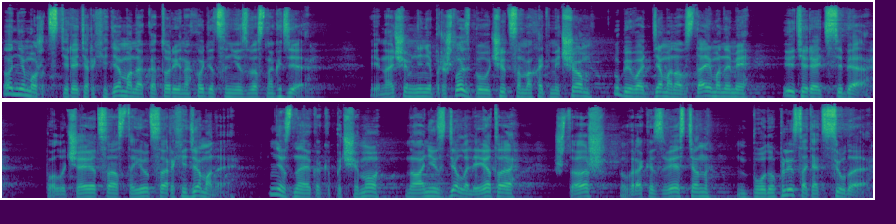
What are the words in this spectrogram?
он не может стереть архидемона, который находится неизвестно где. Иначе мне не пришлось бы учиться махать мечом, убивать демонов с даймонами и терять себя. Получается, остаются архидемоны. Не знаю как и почему, но они сделали это. Что ж, враг известен, буду плясать отсюда.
